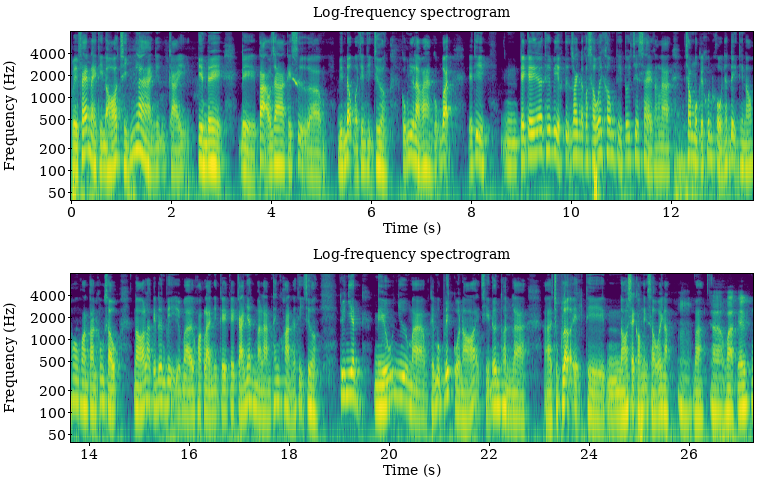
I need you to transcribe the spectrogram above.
về Fed này thì đó chính là những cái tiền đề để tạo ra cái sự biến động ở trên thị trường cũng như là vàng cũng vậy thế thì ừm, cái cái thế việc tự doanh nó có xấu hay không thì tôi chia sẻ rằng là trong một cái khuôn khổ nhất định thì nó ho- hoàn toàn không xấu. Nó là cái đơn vị mà hoặc là những cái cái cá nhân mà làm thanh khoản cho thị trường. Tuy nhiên nếu như mà cái mục đích của nó ấy chỉ đơn thuần là à, trục lợi ấy, thì nó sẽ có nghĩa xấu anh Long. Ừ. vâng. À, và cái ừ,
